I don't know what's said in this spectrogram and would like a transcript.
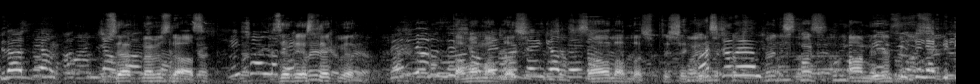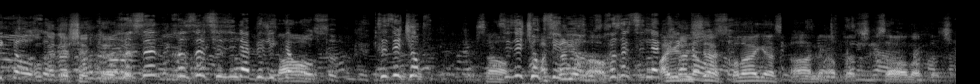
Biraz bir Düzeltmemiz lazım. İnşallah Bize destek verin. veriyoruz inşallah. Tamam ablacığım. Sağ ol ablacığım. Teşekkür ederim. Başkanım. Amin. Hepiniz. Sizinle birlikte olsun. Teşekkür ederim. Hızır, Hızır sizinle birlikte Sağ ol. olsun. Sizi çok Sağ ol. sizi çok seviyoruz. Hızır sizinle Hayırlı birlikte işler. olsun. Kolay gelsin. Amin ablacığım. Sağ ol ablacığım.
